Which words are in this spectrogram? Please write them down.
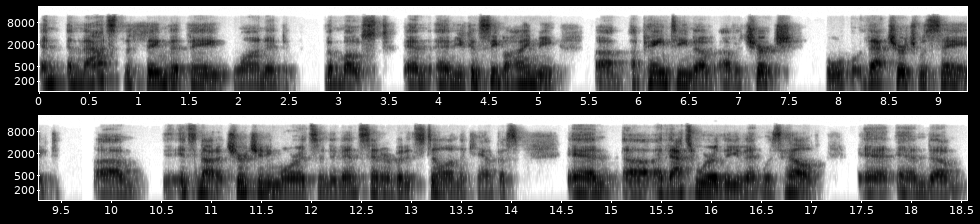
And, and that's the thing that they wanted the most. And, and you can see behind me uh, a painting of, of a church. That church was saved. Um, it's not a church anymore, it's an event center, but it's still on the campus. And uh, that's where the event was held. And, and um,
